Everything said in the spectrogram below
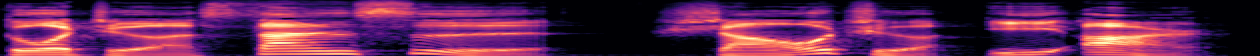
多者三四。少者一二，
